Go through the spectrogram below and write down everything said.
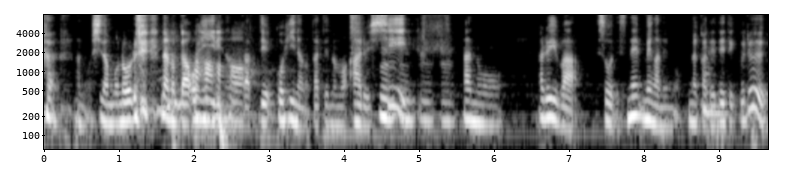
あのシナモンロールなのかおにぎりなのかっていうコーヒーなのかっていうのもあるし、あのあるいはそうですね。眼鏡の中で出てくる、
